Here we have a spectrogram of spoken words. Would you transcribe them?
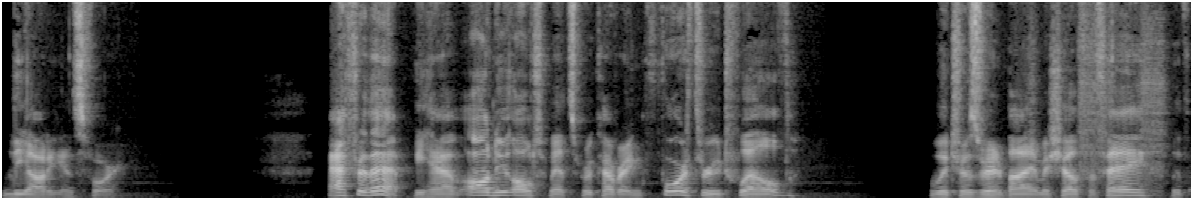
the audience for. After that, we have all new Ultimates. We're covering 4 through 12, which was written by Michel Fiffe, with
